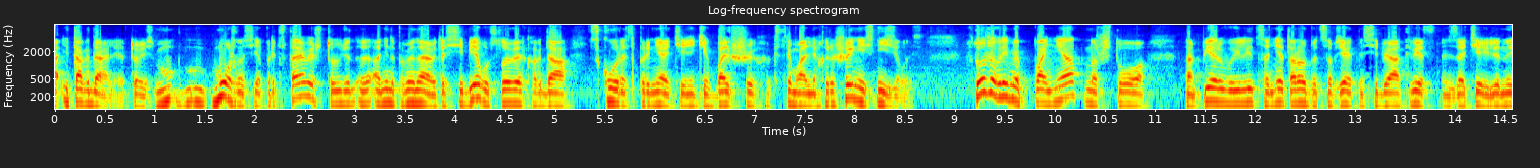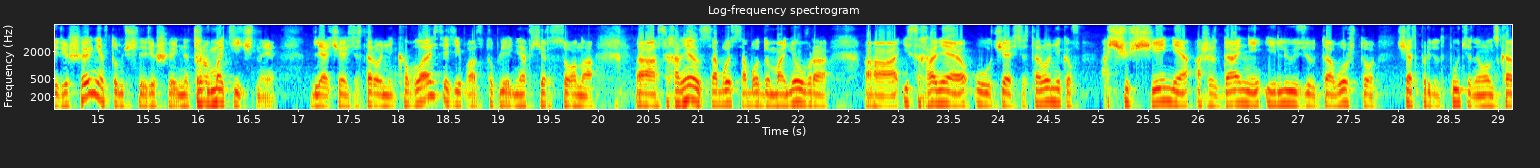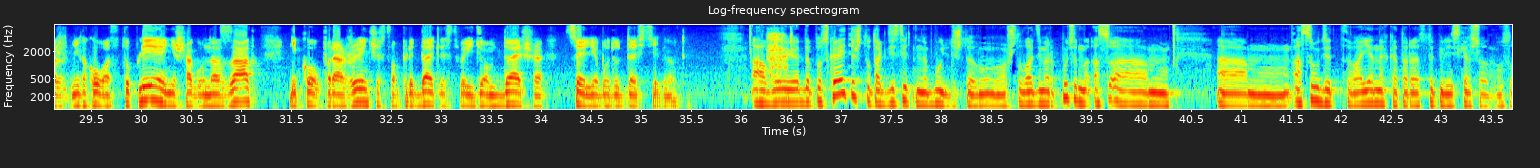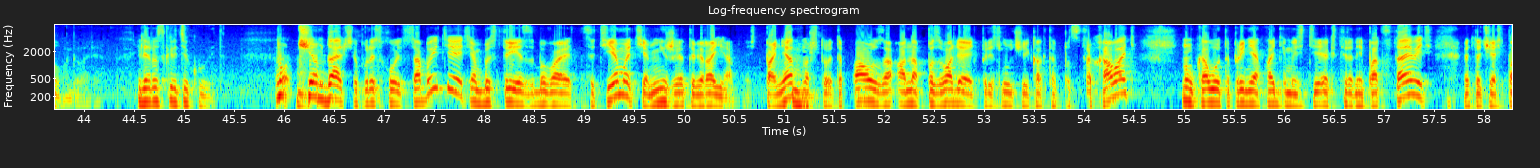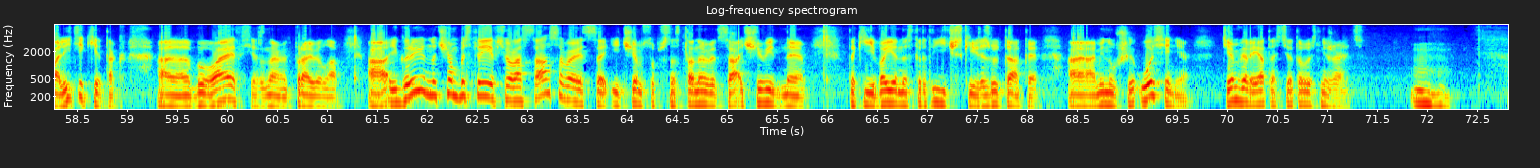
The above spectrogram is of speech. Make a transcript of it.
и так далее. То есть можно себе представить, что люди, э, они напоминают о себе в условиях, когда скорость принятия неких больших экстремальных решений снизилась. В то же время понятно, что там, первые лица не торопятся взять на себя ответственность за те или иные решения, в том числе решения травматичные для части сторонников власти, типа отступления от Херсона, а, сохраняя за собой свободу маневра а, и сохраняя у части сторонников ощущение, ожидание, иллюзию того, что сейчас придет Путин, и он скажет никакого отступления, ни шагу назад, никакого пораженчества, предательства, идем дальше, цели будут достигнуты. А вы допускаете, что так действительно будет, что, что Владимир Путин ос, а, а, осудит военных, которые отступили из Херсона, условно говоря? Или раскритикует? Ну, чем дальше происходит событие, тем быстрее забывается тема, тем ниже эта вероятность. Понятно, mm-hmm. что эта пауза, она позволяет при случае как-то подстраховать, ну, кого-то при необходимости экстренной подставить. Это часть политики, так э, бывает, все знают правила э, игры. Но чем быстрее все рассасывается и чем, собственно, становятся очевидные такие военно-стратегические результаты э, минувшей осени, тем вероятность этого снижается. Mm-hmm.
